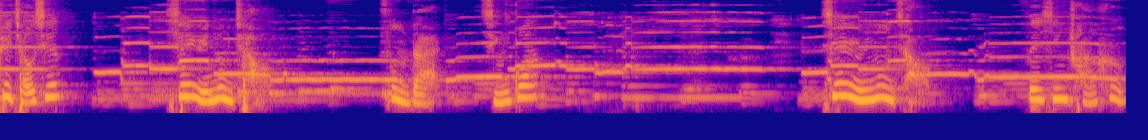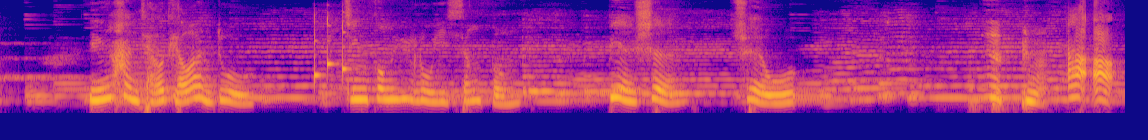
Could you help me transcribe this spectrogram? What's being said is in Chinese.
鹊桥仙，纤云弄巧。宋代，秦观。纤云弄巧，飞星传恨。银汉迢迢暗度，金风玉露一相逢。便胜却无啊 啊！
